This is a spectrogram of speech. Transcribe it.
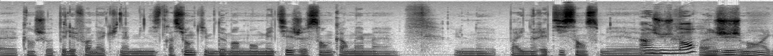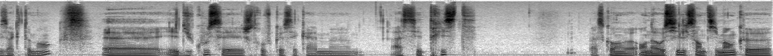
euh, quand je suis au téléphone avec une administration qui me demande mon métier, je sens quand même euh, une, pas une réticence, mais euh, Un jugement. un jugement, exactement. Euh, et du coup, c'est, je trouve que c'est quand même euh, assez triste. Parce qu'on on a aussi le sentiment que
